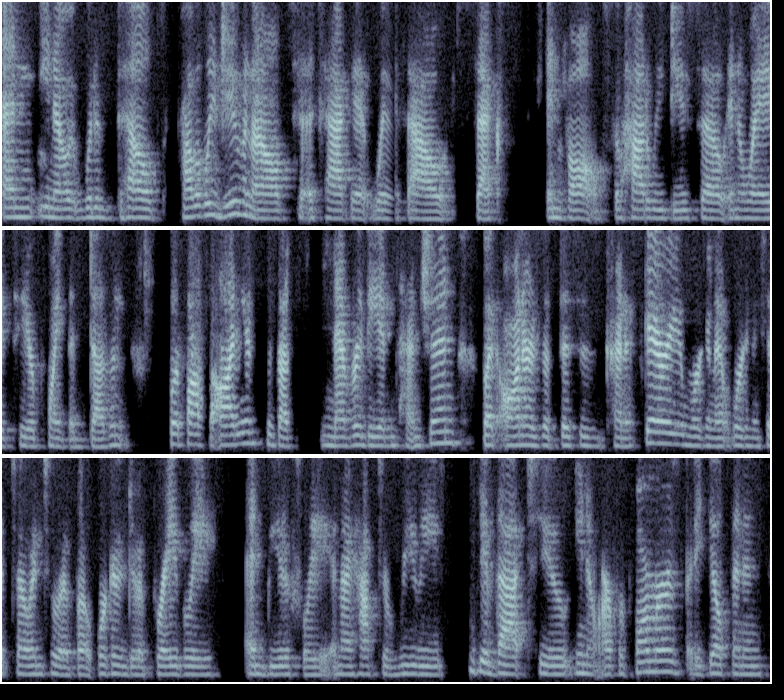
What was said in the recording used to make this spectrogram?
And, you know, it would have felt probably juvenile to attack it without sex involved. So, how do we do so in a way, to your point, that doesn't flip off the audience? Because that's never the intention but honors that this is kind of scary and we're gonna we're gonna tiptoe into it but we're gonna do it bravely and beautifully and i have to really give that to you know our performers betty gilpin and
